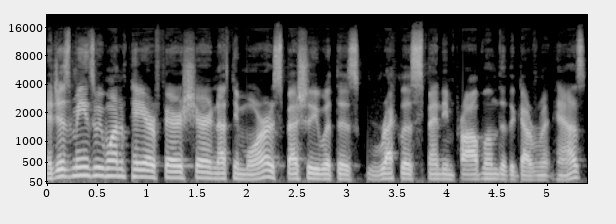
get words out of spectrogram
It just means we want to pay our fair share and nothing more, especially with this reckless spending problem that the government has.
